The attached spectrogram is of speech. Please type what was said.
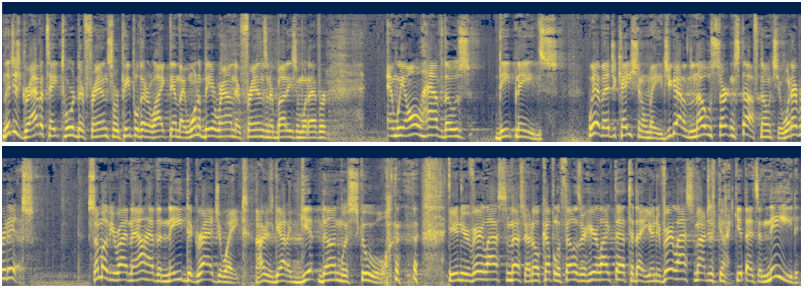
They just gravitate toward their friends or people that are like them. They want to be around their friends and their buddies and whatever. And we all have those deep needs. We have educational needs. You got to know certain stuff, don't you? Whatever it is. Some of you right now have the need to graduate. I just got to get done with school. You're in your very last semester. I know a couple of fellows are here like that today. You're in your very last semester. I just got to get that. It's a need.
